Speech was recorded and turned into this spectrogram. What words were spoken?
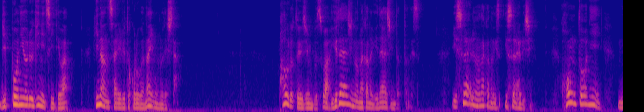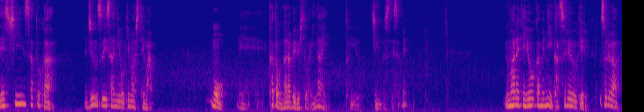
立法による義については非難されるところがないものでした。パウロという人物はユダヤ人の中のユダヤ人だったんです。イスラエルの中のイスラエル人。本当に熱心さとか純粋さにおきましては、もう、えー、肩を並べる人がいないという人物ですよね。生まれて8日目に割礼を受ける。それは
